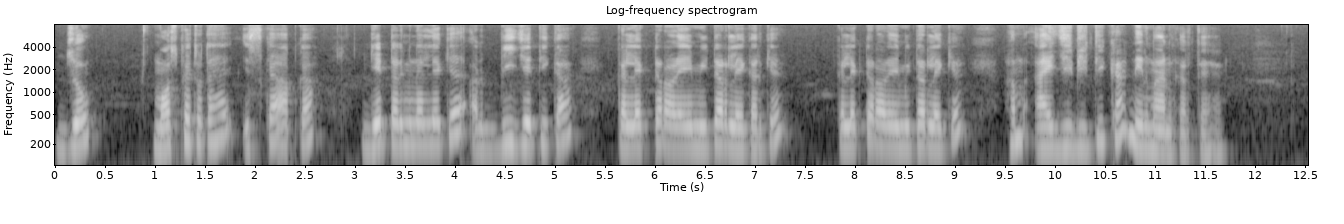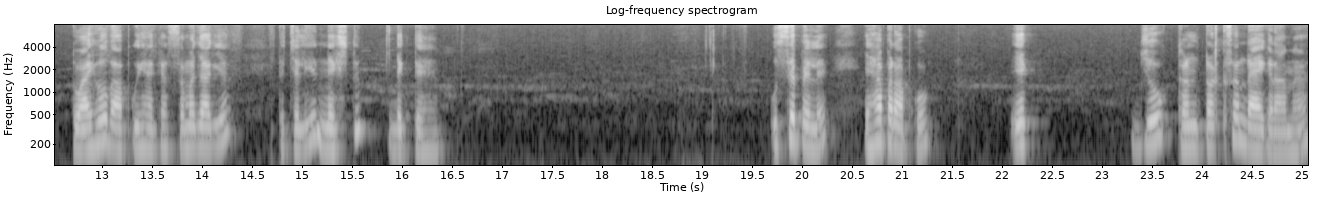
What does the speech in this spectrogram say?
जो मॉसफेट होता है, इसका आपका गेट टर्मिनल लेके और बीजेटी का कलेक्टर और एमीटर लेकर के कलेक्टर और एमीटर लेके हम आईजीबीटी का निर्माण करते हैं। तो आई होप आपको यहाँ का समझ आ गया। तो चलिए नेक्स्ट देखते हैं। उससे पहले यहाँ पर आपको एक जो कंस्ट्रक्शन डायग्राम है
